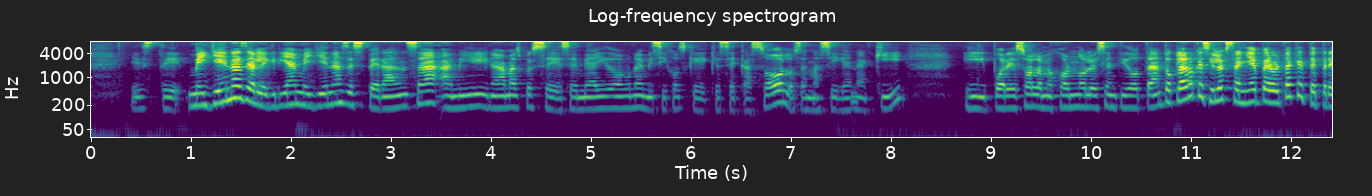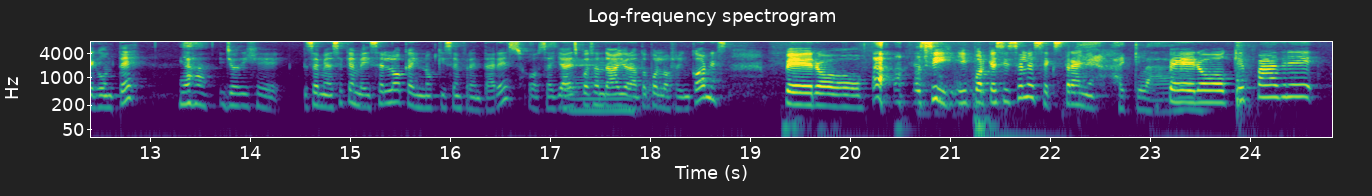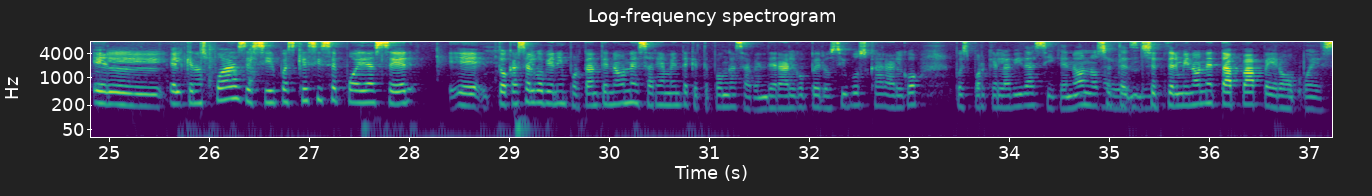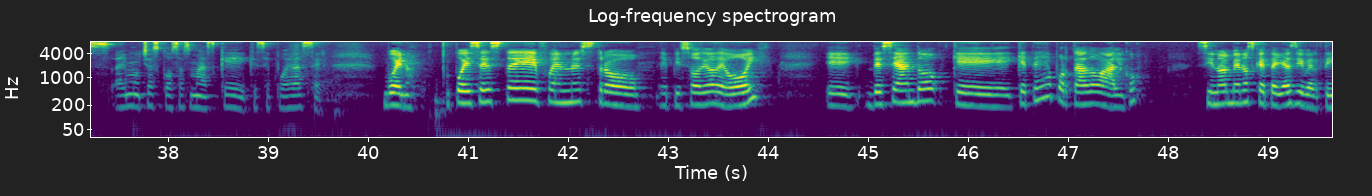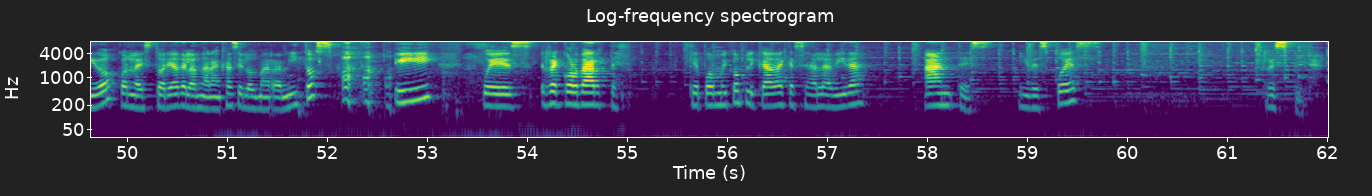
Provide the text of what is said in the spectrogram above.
este, me llenas de alegría, me llenas de esperanza. A mí nada más pues se, se me ha ido uno de mis hijos que, que se casó, los demás siguen aquí y por eso a lo mejor no lo he sentido tanto. Claro que sí lo extrañé, pero ahorita que te pregunté, yo dije, se me hace que me hice loca y no quise enfrentar eso. O sea, ya después andaba llorando por los rincones. Pero sí, y porque sí se les extraña. Ay, claro. Pero qué padre el, el que nos puedas decir, pues, que sí se puede hacer eh, tocas algo bien importante, no necesariamente que te pongas a vender algo, pero sí buscar algo, pues porque la vida sigue, ¿no? No se, se terminó una etapa, pero pues hay muchas cosas más que, que se puede hacer. Bueno, pues este fue nuestro episodio de hoy. Eh, deseando que, que, te haya aportado algo, sino al menos que te hayas divertido con la historia de las naranjas y los marranitos. y pues recordarte que por muy complicada que sea la vida, antes y después, respira.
